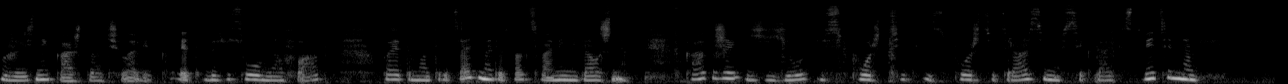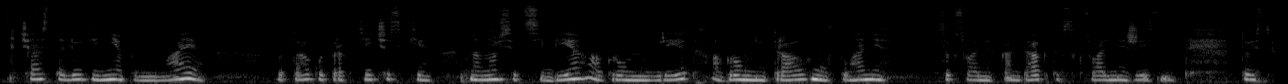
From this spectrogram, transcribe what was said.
в жизни каждого человека. Это, безусловно, факт, поэтому отрицать мы этот факт с вами не должны. Как же ее испортить? Испортить раз и навсегда. Действительно, часто люди, не понимая, вот так вот практически наносят себе огромный вред, огромную травму в плане сексуальных контактов, сексуальной жизни. То есть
